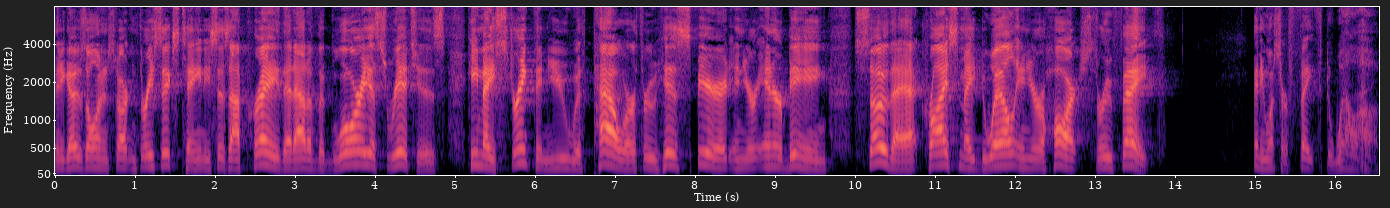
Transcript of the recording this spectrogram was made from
Then he goes on and starting 316, he says, I pray that out of the glorious riches he may strengthen you with power through his spirit in your inner being, so that Christ may dwell in your hearts through faith. And he wants our faith to well up.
